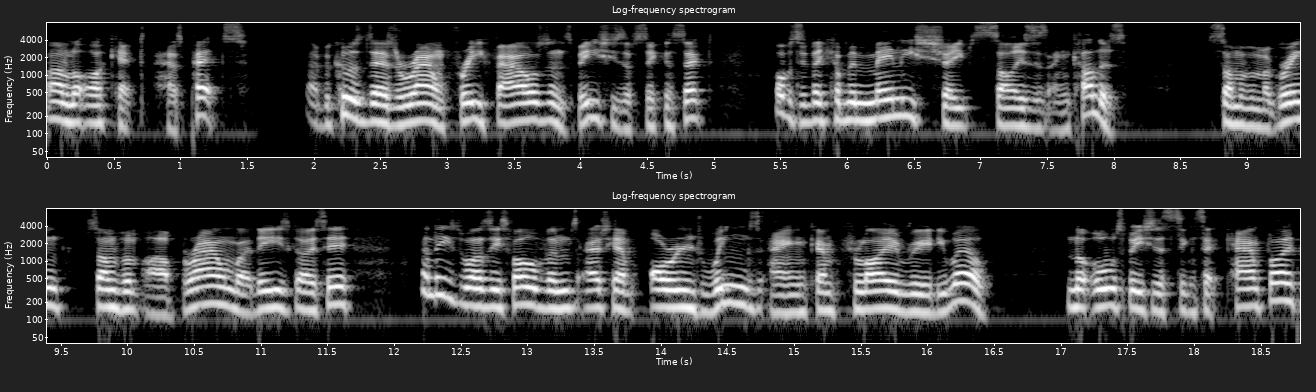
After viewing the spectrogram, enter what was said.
and a lot are kept as pets. Now, because there's around 3,000 species of stick insect, obviously they come in many shapes, sizes, and colours. Some of them are green, some of them are brown, like these guys here, and these ones, these fulvums, actually have orange wings and can fly really well. Not all species of stick insect can fly,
